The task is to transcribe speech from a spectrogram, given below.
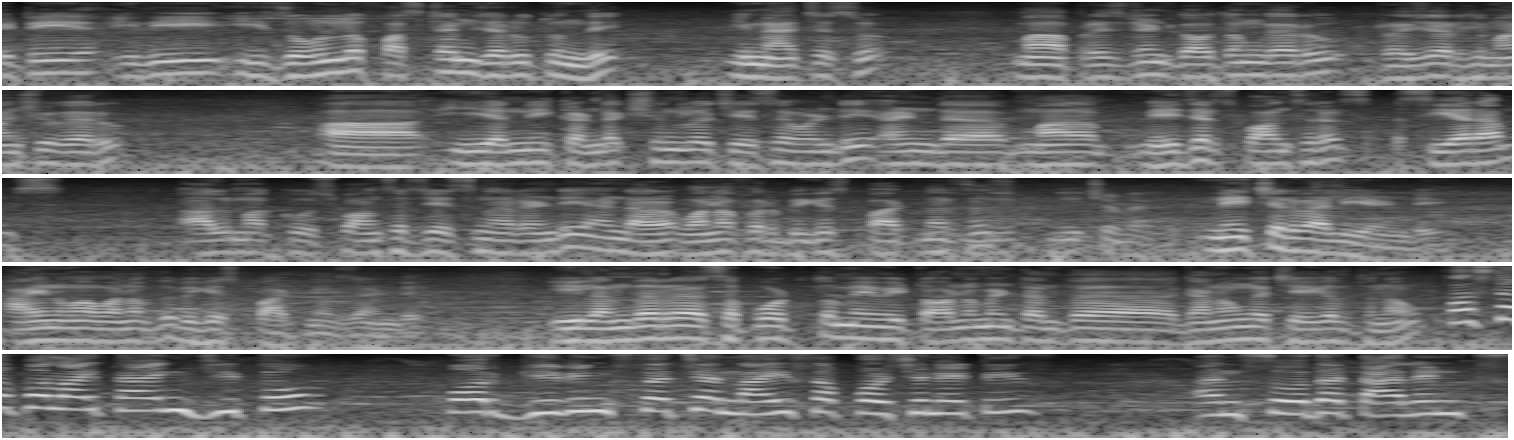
ఏటి ఇది ఈ జోన్లో ఫస్ట్ టైం జరుగుతుంది ఈ మ్యాచెస్. మా ప్రెసిడెంట్ గౌతమ్ గారు ట్రెజర్ హిమాంశు గారు ఇవన్నీ కండక్షన్లో చేసేవండి. అండ్ మా మేజర్ స్పాన్సరర్స్ సిఆర్ఆమ్స్ వాళ్ళు మాకు స్పాన్సర్ చేసినారండి and one of our biggest partners nature valley. Nature valley అండి. ఆయన మా one of the biggest partners అండి. వీళ్ళందరూ సపోర్ట్తో మేము ఈ టోర్నమెంట్ అంత ఘనంగా చేయగలుగుతున్నాం. First of all I thank JITO for giving such a nice opportunities and so the talents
